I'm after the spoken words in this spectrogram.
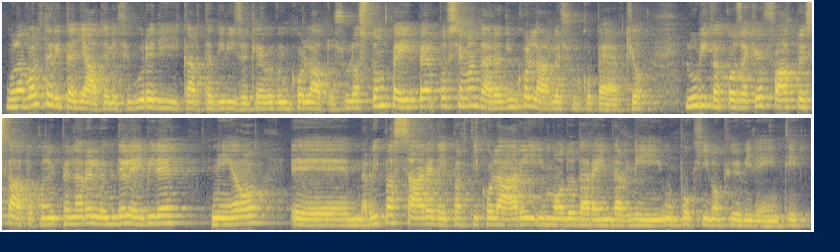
Una volta ritagliate le figure di carta di riso che avevo incollato sulla stone paper possiamo andare ad incollarle sul coperchio. L'unica cosa che ho fatto è stato con il pennarello indelebile nero eh, ripassare dei particolari in modo da renderli un pochino più evidenti.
